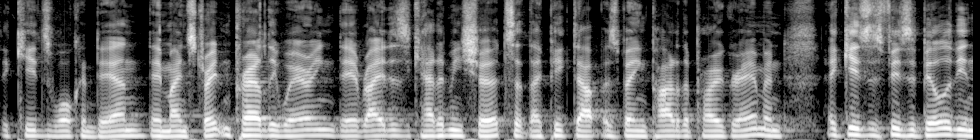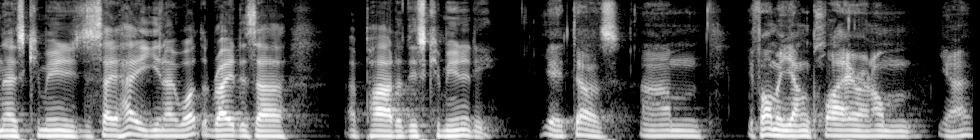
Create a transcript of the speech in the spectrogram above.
the kids walking down their main street and proudly wearing their Raiders Academy shirts that they picked up as being part of the program, and it gives us visibility in those communities to say, hey, you know what, the Raiders are a part of this community. Yeah, it does. Um, if I'm a young player and I'm, you know,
